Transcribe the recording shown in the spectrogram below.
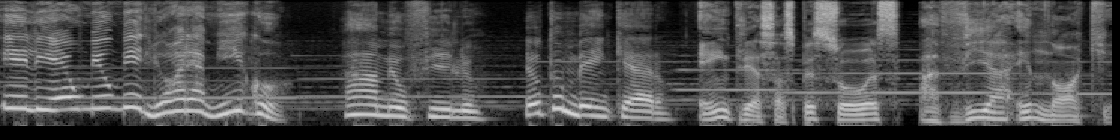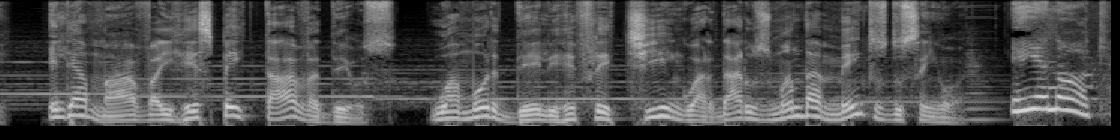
Ele é o meu melhor amigo. Ah, meu filho, eu também quero. Entre essas pessoas havia Enoque. Ele amava e respeitava Deus. O amor dele refletia em guardar os mandamentos do Senhor. Ei, Enoque,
